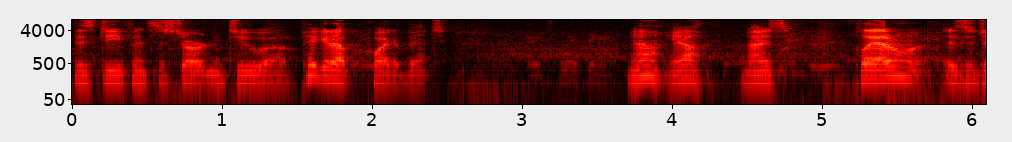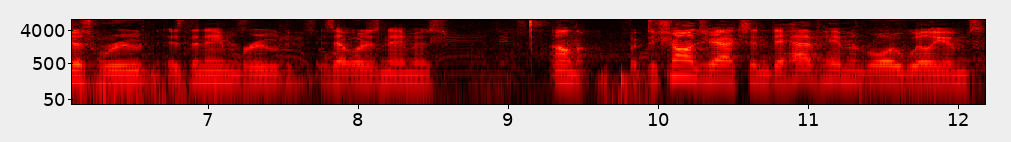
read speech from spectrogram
this defense is starting to uh, pick it up quite a bit. Yeah, yeah, nice play. I don't. Is it just Ruud? Is the name Ruud? Is that what his name is? I don't know. But DeSean Jackson to have him and Roy Williams,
